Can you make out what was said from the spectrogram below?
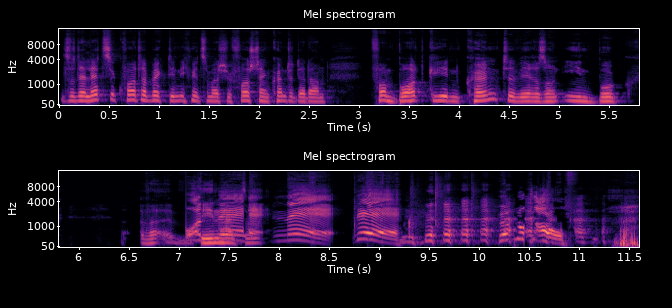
So der letzte Quarterback, den ich mir zum Beispiel vorstellen könnte, der dann vom Board gehen könnte, wäre so ein Ian Book. Boah, den nee, halt so, nee, nee. Hör bloß auf.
